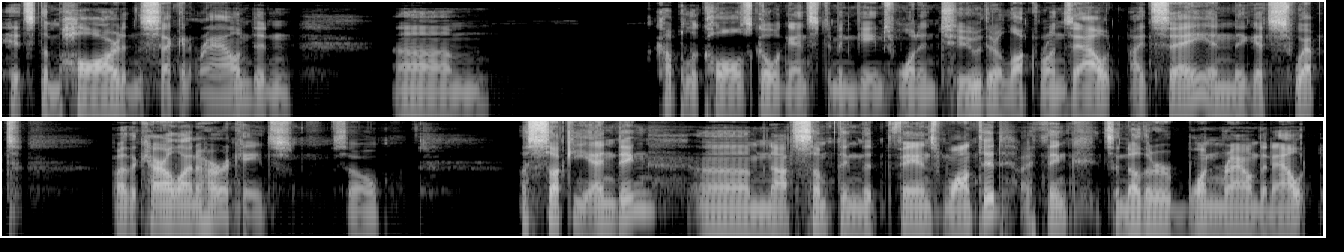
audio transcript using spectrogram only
hits them hard in the second round, and um, a couple of calls go against them in games one and two. Their luck runs out, I'd say, and they get swept by the Carolina Hurricanes. So a sucky ending, um, not something that fans wanted. I think it's another one round and out,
